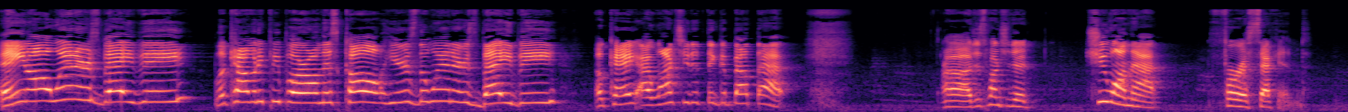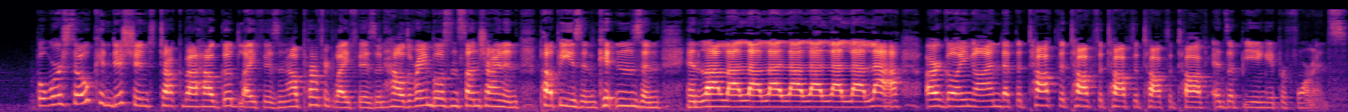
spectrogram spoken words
Ain't all winners, baby. Look how many people are on this call. Here's the winners, baby. Okay, I want you to think about that. Uh, I just want you to chew on that for a second. But we're so conditioned to talk about how good life is and how perfect life is and how the rainbows and sunshine and puppies and kittens and, and la la la la la la la la la are going on that the talk, the talk, the talk, the talk, the talk ends up being a performance.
